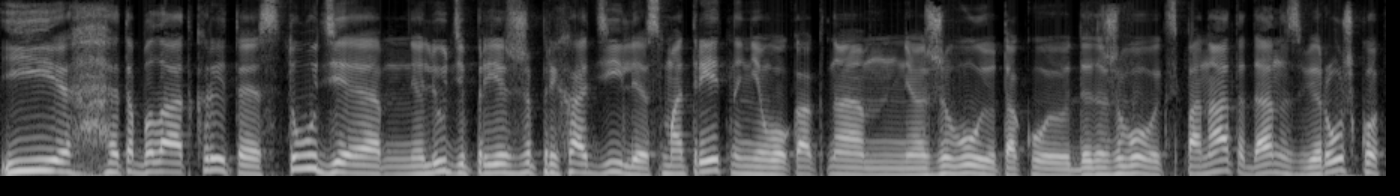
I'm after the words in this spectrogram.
И это была открытая студия, люди приезж... приходили смотреть на него как на живую такую, до живого экспоната, да, на зверушку.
